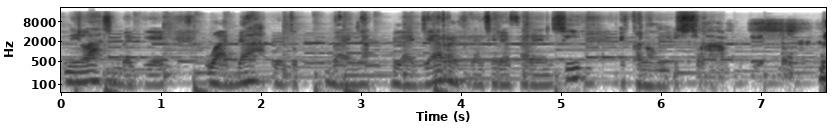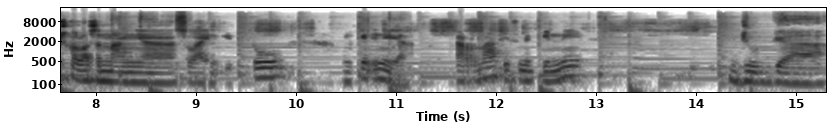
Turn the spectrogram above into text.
Inilah sebagai wadah untuk banyak belajar referensi-referensi ekonomi Islam gitu. Terus kalau senangnya selain itu mungkin ini ya, karena sismik ini juga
